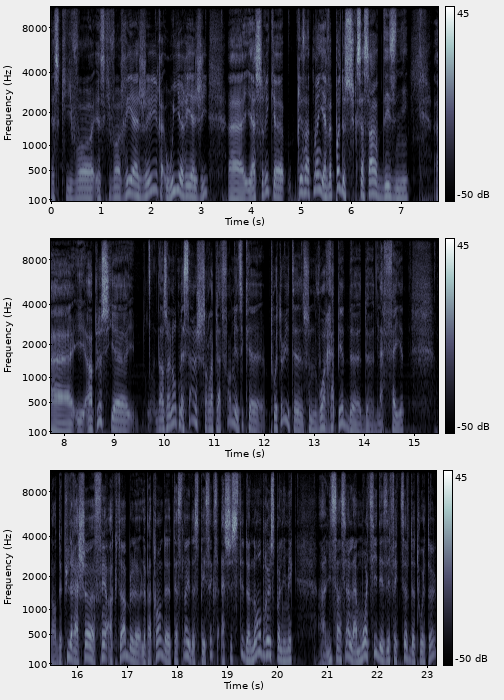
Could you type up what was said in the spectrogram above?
Est-ce qu'il va, est va réagir? Oui, il a réagi. Euh, il a assuré que présentement, il n'y avait pas de successeur désigné. Euh, et en plus, dans un autre message sur la plateforme, il a dit que Twitter était sur une voie rapide de, la faillite. Alors, depuis le rachat fin octobre, le, patron de Tesla et de SpaceX a suscité de nombreuses polémiques en licenciant la moitié des effectifs de Twitter,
